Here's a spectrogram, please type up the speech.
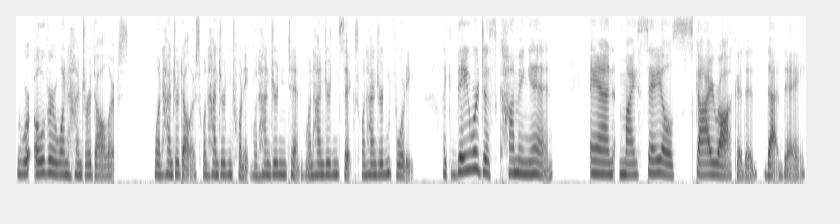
were over $100. $100, 120, 110, 106, 140. Like they were just coming in and my sales skyrocketed that day.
